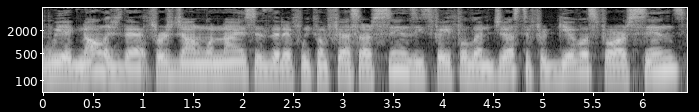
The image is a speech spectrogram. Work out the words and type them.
we acknowledge that. First John 1 9 says that if we confess our sins, he's faithful and just to forgive us for our sins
